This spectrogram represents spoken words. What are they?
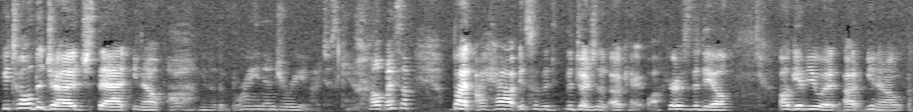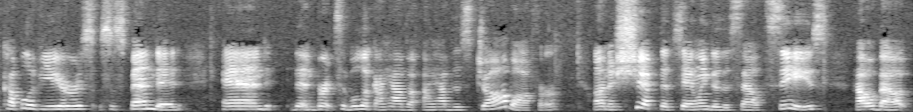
he told the judge that you know, oh, you know, the brain injury, and I just can't help myself. But I have. So the, the judge said, okay, well, here's the deal. I'll give you a, a you know a couple of years suspended. And then Bert said, well, look, I have a I have this job offer on a ship that's sailing to the South Seas. How about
